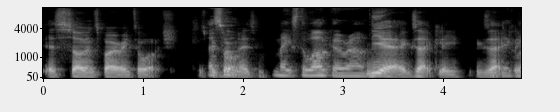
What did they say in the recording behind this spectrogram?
is so inspiring to watch. Those That's what amazing. makes the world go round. Yeah, exactly, exactly.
